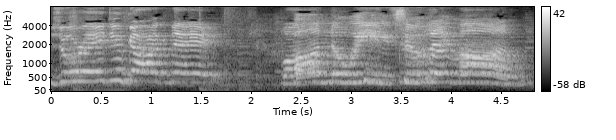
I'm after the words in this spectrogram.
J'aurais dû gagner. Bonne nuit tout le monde.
